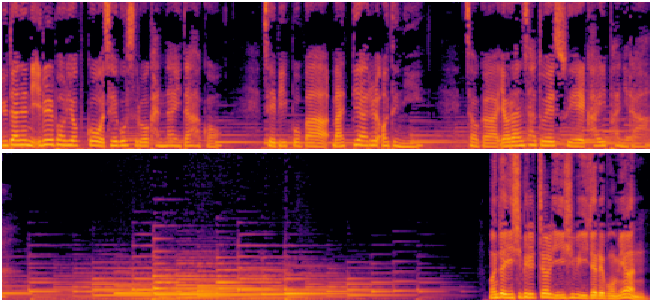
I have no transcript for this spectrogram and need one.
유다는 이를 버리었고 제 곳으로 갔나이다 하고 제비 뽑아 마띠아를 얻으니 저가 열한 사도의 수에 가입하니라. 먼저 21절, 22절에 보면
